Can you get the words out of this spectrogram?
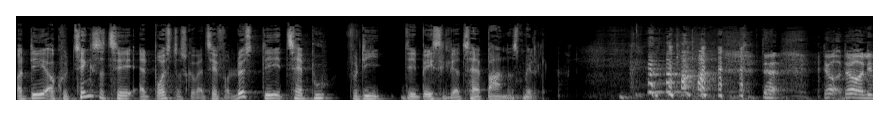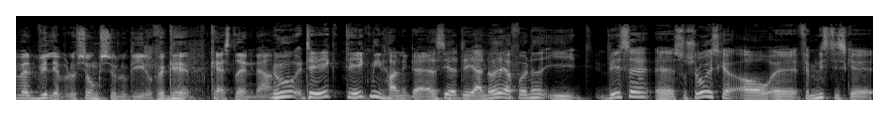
Og det at kunne tænke sig til, at bryster skulle være til for lyst, det er tabu, fordi det er basically at tage barnets mælk. Det, det, var, det var alligevel vild evolutionspsykologi, du fik øh, kastet ind der. Nu, det er ikke, det er ikke min holdning, der jeg siger, det er noget, jeg har fundet i visse øh, sociologiske og øh, feministiske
